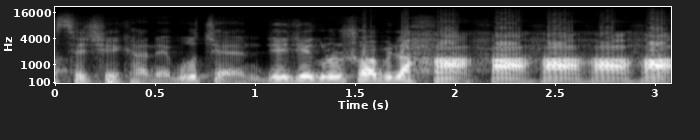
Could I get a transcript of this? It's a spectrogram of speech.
আছে সেখানে বুঝছেন? যে যেগুলো সব হলো হা হা হা হা হা।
